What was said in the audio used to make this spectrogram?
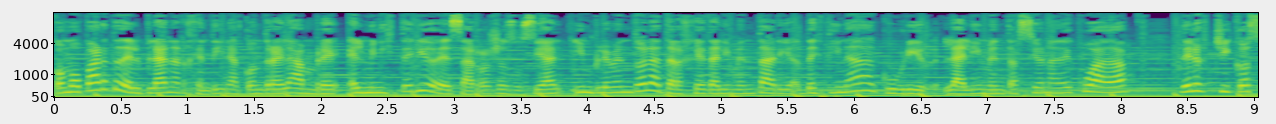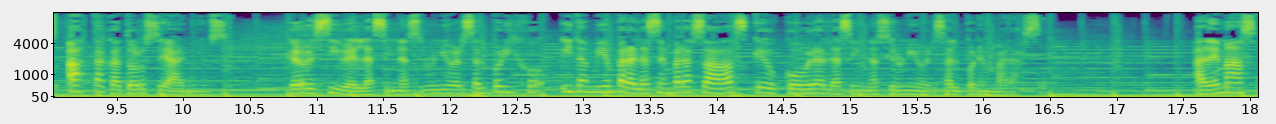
Como parte del Plan Argentina contra el Hambre, el Ministerio de Desarrollo Social implementó la tarjeta alimentaria destinada a cubrir la alimentación adecuada de los chicos hasta 14 años, que reciben la asignación universal por hijo y también para las embarazadas que cobran la asignación universal por embarazo. Además,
